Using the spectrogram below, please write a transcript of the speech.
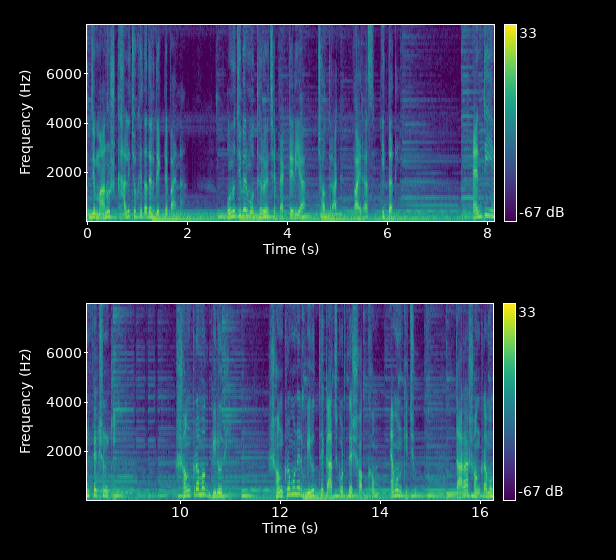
যে মানুষ খালি চোখে তাদের দেখতে পায় না। অণুজীবের মধ্যে রয়েছে ব্যাকটেরিয়া, ছত্রাক, ভাইরাস ইত্যাদি। অ্যান্টি ইনফেকশন কি? সংক্রামক বিরোধী। সংক্রমণের বিরুদ্ধে কাজ করতে সক্ষম এমন কিছু। তারা সংক্রামক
